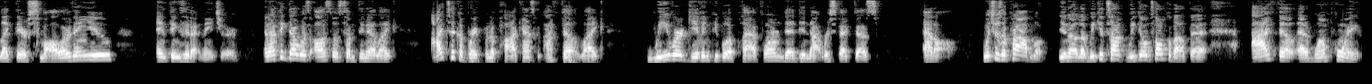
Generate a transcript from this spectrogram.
like they're smaller than you and things of that nature? And I think that was also something that, like, I took a break from the podcast because I felt like we were giving people a platform that did not respect us at all, which was a problem. You know, like we could talk, we gonna talk about that. I felt at one point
